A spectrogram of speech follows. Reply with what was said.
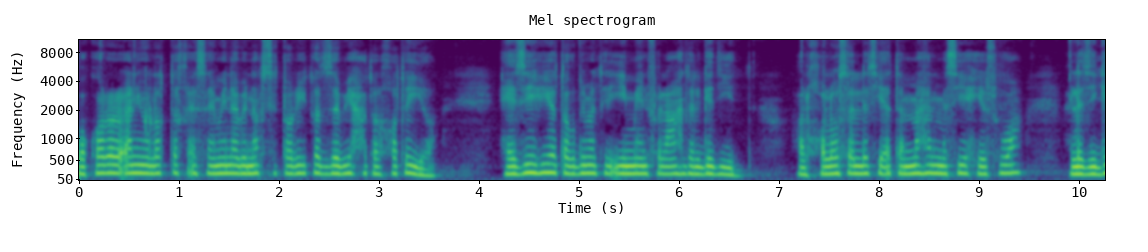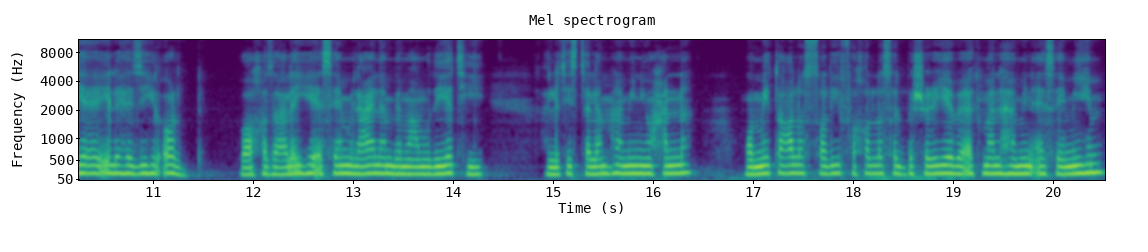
وقرر أن يلطخ أسامنا بنفس طريقة ذبيحة الخطية. هذه هي تقدمة الإيمان في العهد الجديد الخلاص التي أتمها المسيح يسوع الذي جاء إلى هذه الأرض وأخذ عليه أسامي العالم بمعموديته التي استلمها من يوحنا ومات على الصليب فخلص البشرية بأكملها من آثامهم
